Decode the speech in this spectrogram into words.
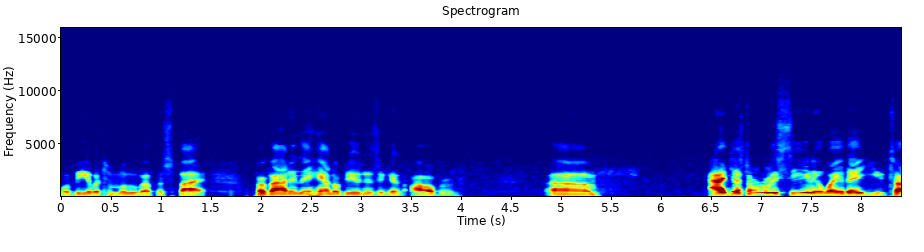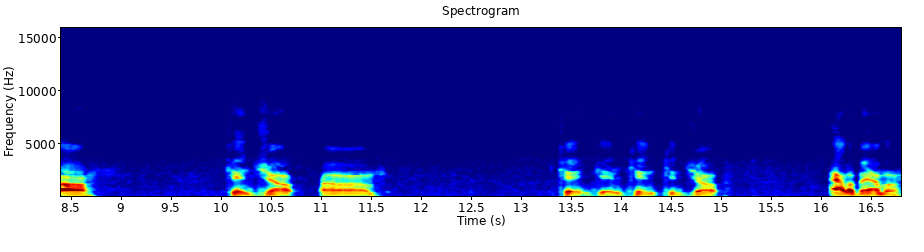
will be able to move up a spot, providing they handle business against Auburn. Um, I just don't really see any way that Utah can jump um, can can can can jump Alabama,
